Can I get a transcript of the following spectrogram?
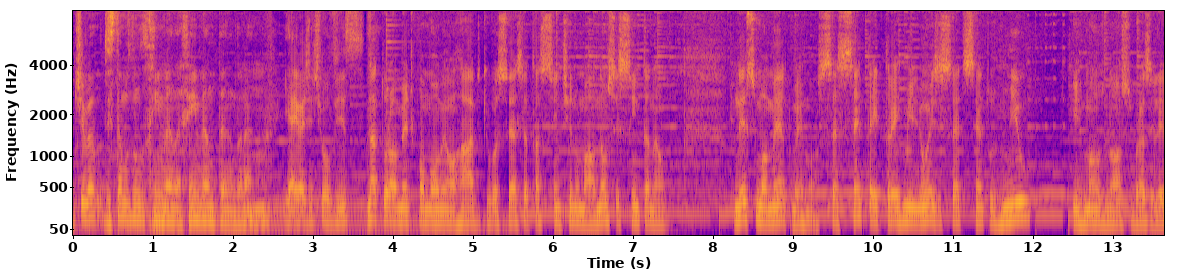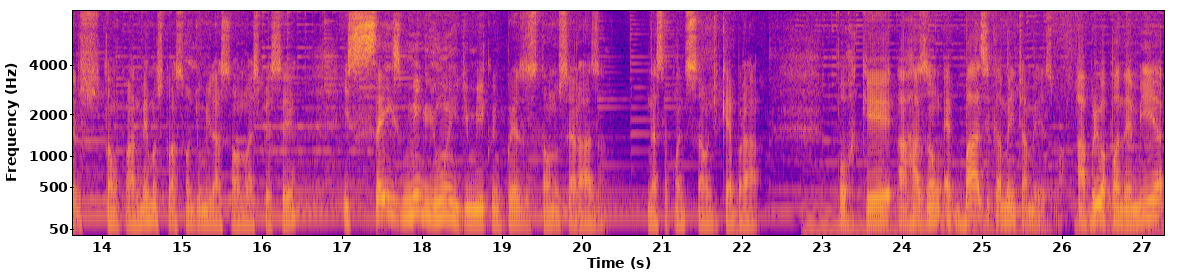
Tivemos, estamos nos reinventando, né? Uhum. E aí a gente ouve isso. Naturalmente, como homem honrado que você é, você está se sentindo mal. Não se sinta, não. Nesse momento, meu irmão, 63 milhões e 700 mil irmãos nossos brasileiros estão com a mesma situação de humilhação no SPC e 6 milhões de microempresas estão no Serasa nessa condição de quebrar, porque a razão é basicamente a mesma. Abriu a pandemia,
